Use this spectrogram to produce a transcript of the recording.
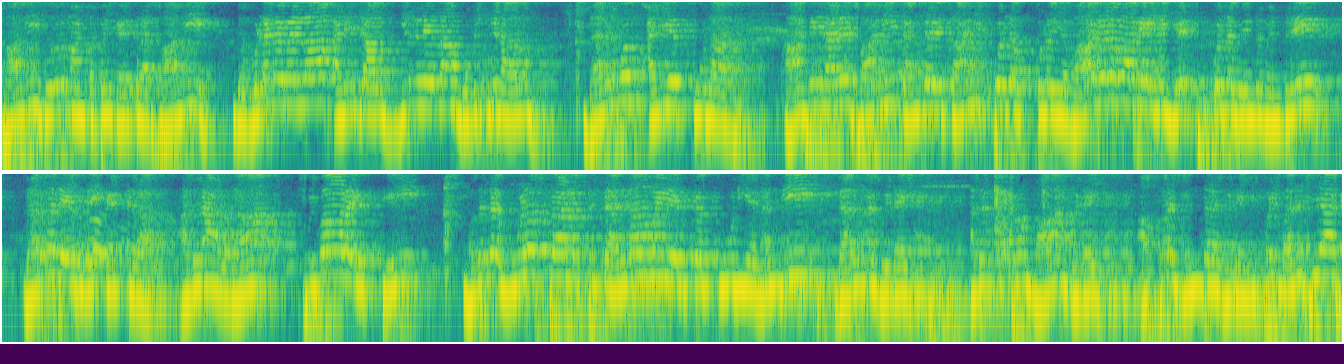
சுவாமி சிவபெருமான்கிட்ட போய் கேட்கிறார் சுவாமி இந்த உலகமெல்லாம் அழிந்தாலும் உயிர்கள் எல்லாம் ஒடுங்கினாலும் தர்மம் அழியக்கூடாது. ஆகையினாலே சுவாமி தங்களை தாங்கிக் கொள்ளக்கூடிய வாகனமாக என்னை ஏற்றுக்கொள்ள வேண்டும் என்று தர்மதேவதை கேட்கிறார். அதனாலதான் சிவாலயத்தில் முதல்ல மூலஸ்தானத்துக்கு அருகாமையில் இருக்கக்கூடிய நந்தி தர்ம விடை. அதுக்கப்புறம் மான் விடை அப்புறம் இந்திர விடை. இப்படி வரிசையாக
